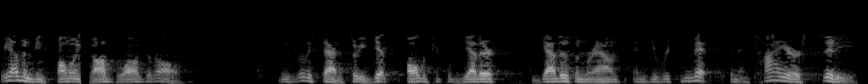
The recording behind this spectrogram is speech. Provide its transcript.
we haven't been following God's laws at all. He's really sad. So he gets all the people together, he gathers them around, and he recommits an entire city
